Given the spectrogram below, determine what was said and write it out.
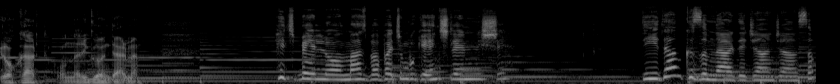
Yok artık onları göndermem. Hiç belli olmaz babacığım bu gençlerin işi. Didem kızım nerede cancağızım?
